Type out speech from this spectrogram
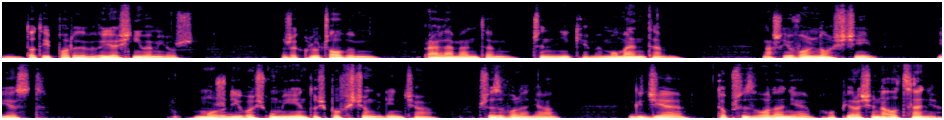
Do tej pory wyjaśniłem już, że kluczowym elementem, czynnikiem, momentem naszej wolności jest możliwość, umiejętność powściągnięcia przyzwolenia, gdzie to przyzwolenie opiera się na ocenie.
